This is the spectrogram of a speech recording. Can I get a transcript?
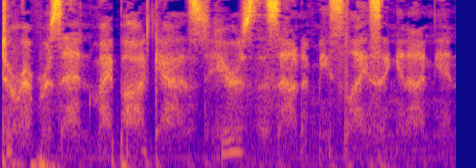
To represent my podcast, here's the sound of me slicing an onion.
